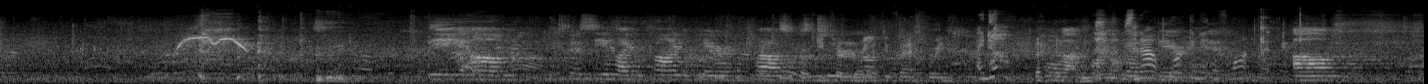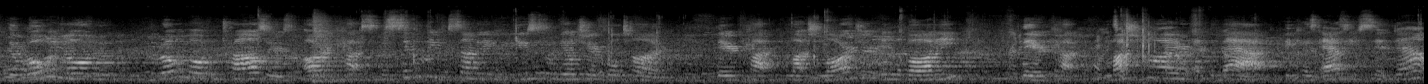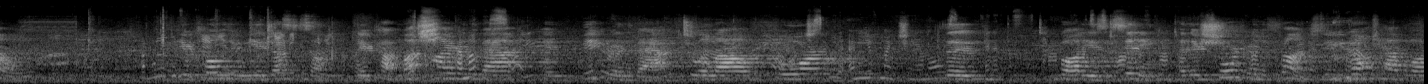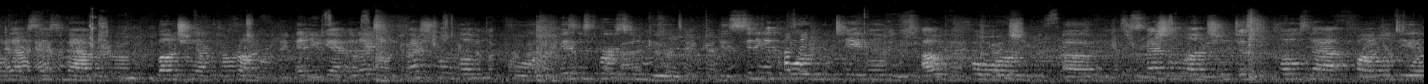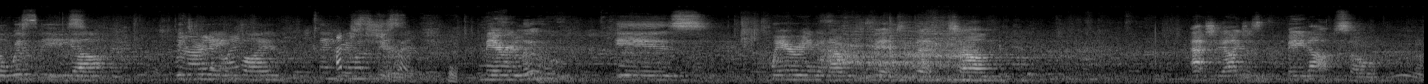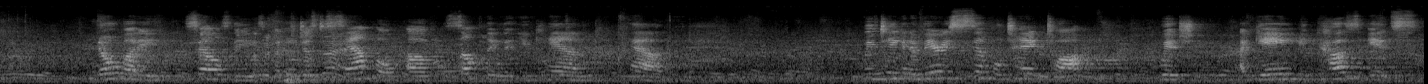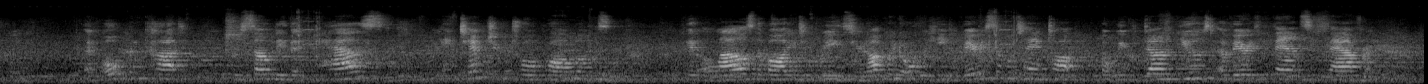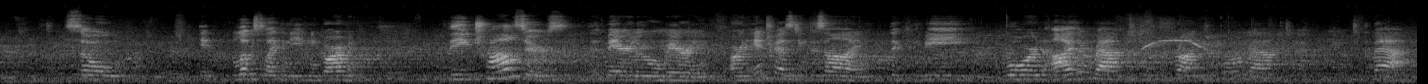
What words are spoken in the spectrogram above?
The, um, I'm just gonna see if I can find a pair of trousers Keep to turning around too fast for you. I know. hold on for you. He's not working it and flaunting it. Um, the rolling mode, the rolling mode trousers are cut specifically for somebody who uses a wheelchair full time. They're cut much larger in the body. They're cut much higher at the back because as you sit down, your clothing will be adjusted some. They're cut much higher in the back and bigger in the back to allow for Just go to any of my channels the body is sitting, and they're shorter in the front, so you don't have a lot of excess fabric bunching up the front, and you get a nice professional look for a business person who is sitting at the boardroom table, who's out for a special luncheon, just to close that final deal with the, uh, with your name client. Thank you very much, Jerry. Mary Lou is wearing an outfit that, um, actually I just made up, so nobody sells these, but it's just a sample of something that you can have. We've taken a very simple tank top, which again, because it's an open cut for somebody that has temperature control problems, it allows the body to breathe, so you're not going to overheat. A very simple tank top, but we've done used a very fancy fabric, so it looks like an evening garment. The trousers that Mary Lou are wearing are an interesting design that can be worn either wrapped to the front or wrapped to the back.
